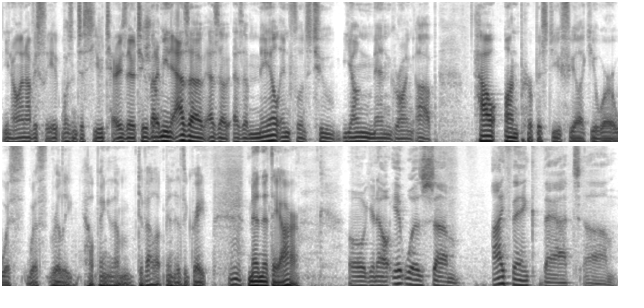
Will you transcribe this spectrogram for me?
you know, and obviously it wasn't just you, Terry's there too. But I mean, as a as a as a male influence to young men growing up, how on purpose do you feel like you were with with really helping them develop into the great men that they are? Oh, you know, it was. Um, I think that um,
